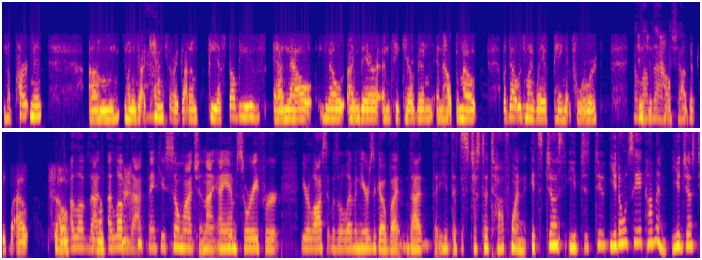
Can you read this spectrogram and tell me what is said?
an apartment. Um, when he got wow. cancer, I got him PSWs, and now you know I'm there and take care of him and help him out but that was my way of paying it forward I to just that, help Michelle. other people out. So I love that. I love that. Thank you so much. And I, I am sorry for your loss. It was 11 years ago, but that, that's just a tough one. It's just, you just do, you don't see it coming. You just,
